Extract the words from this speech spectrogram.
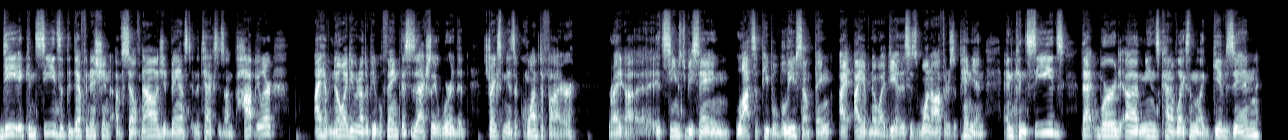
D, it concedes that the definition of self knowledge advanced in the text is unpopular. I have no idea what other people think. This is actually a word that strikes me as a quantifier, right? Uh, it seems to be saying lots of people believe something. I, I, have no idea. This is one author's opinion. And concedes, that word uh, means kind of like something like gives in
